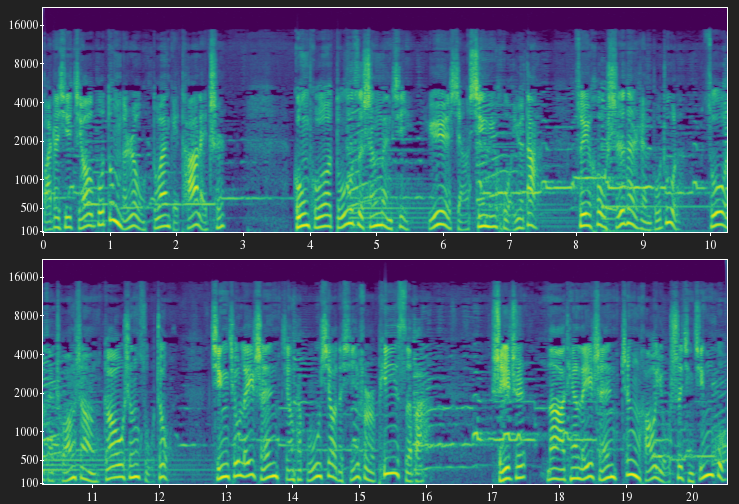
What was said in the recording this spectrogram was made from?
把这些嚼不动的肉端给他来吃。公婆独自生闷气，越想心里火越大，最后实在忍不住了，坐在床上高声诅咒，请求雷神将他不孝的媳妇儿劈死吧。谁知那天雷神正好有事情经过，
